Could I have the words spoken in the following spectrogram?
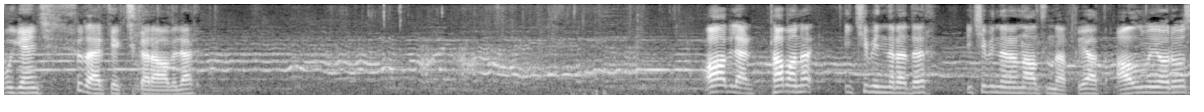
Bu genç, şu da erkek çıkar abiler. Abiler tabanı 2000 liradır. 2000 liranın altında fiyat almıyoruz.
